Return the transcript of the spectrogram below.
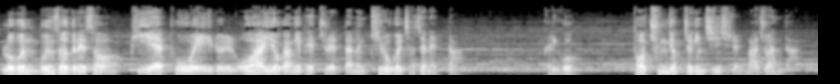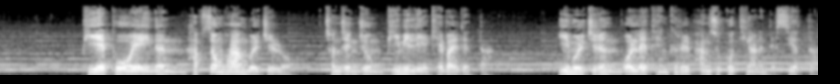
롭은 문서들에서 PFOA를 오하이오 강에 배출했다는 기록을 찾아냈다. 그리고 더 충격적인 진실을 마주한다. PFOA는 합성 화학 물질로 전쟁 중 비밀리에 개발됐다. 이 물질은 원래 탱크를 방수 코팅하는 데 쓰였다.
